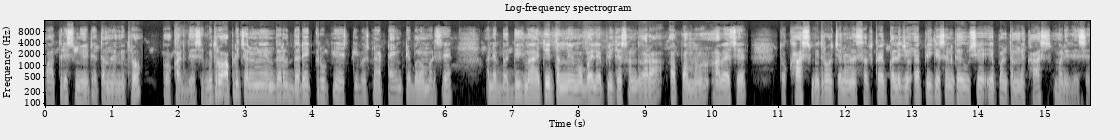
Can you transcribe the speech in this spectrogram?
પાંત્રીસ મિનિટે. તમને મિત્રો પહોંચાડી દેશે. મિત્રો, આપણી ચેનલની અંદર દરેક રૂટની એસટી બસના ટાઈમ ટેબલો મળશે અને બધી જ માહિતી તમને મોબાઈલ એપ્લિકેશન દ્વારા આપવામાં આવે છે. તો ખાસ મિત્રો, ચેનલને સબસ્ક્રાઈબ કરી લેજો. એપ્લિકેશન કયું છે એ પણ તમને ખાસ મળી રહેશે.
